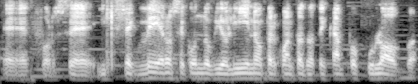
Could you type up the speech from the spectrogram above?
eh, forse il se- vero secondo violino per quanto ha dato in campo Kulov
